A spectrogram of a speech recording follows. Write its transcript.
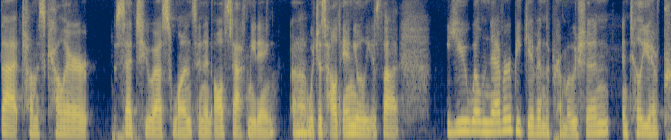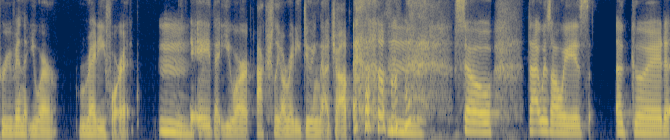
that Thomas Keller said to us once in an all staff meeting, uh, mm. which is held annually, is that you will never be given the promotion until you have proven that you are ready for it, mm. aka that you are actually already doing that job. mm. So that was always a good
